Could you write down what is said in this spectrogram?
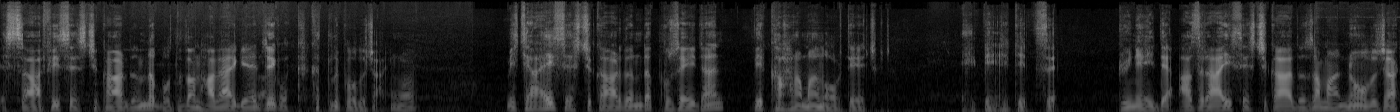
İsrafil ses çıkardığında batıdan haber gelecek. Kuraklık. Kıtlık olacak. Mikail ses çıkardığında kuzeyden bir kahraman ortaya çıkacak. Ev bereketsi. Güneyde Azrail ses çıkardığı zaman ne olacak?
